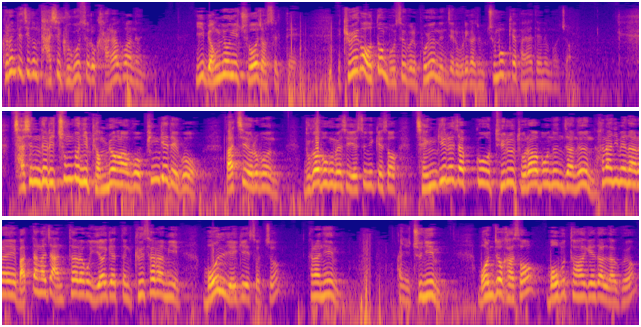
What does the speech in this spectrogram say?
그런데 지금 다시 그곳으로 가라고 하는 이 명령이 주어졌을 때 교회가 어떤 모습을 보였는지를 우리가 좀 주목해 봐야 되는 거죠. 자신들이 충분히 변명하고 핑계대고 마치 여러분 누가복음에서 예수님께서 쟁기를 잡고 뒤를 돌아보는 자는 하나님의 나라에 마땅하지 않다라고 이야기했던 그 사람이 뭘 얘기했었죠? 하나님, 아니 주님, 먼저 가서 뭐부터 하게 해달라고요?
